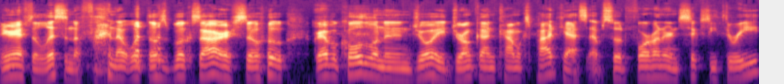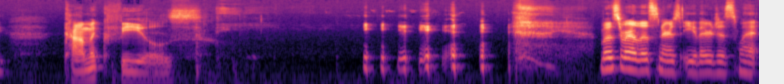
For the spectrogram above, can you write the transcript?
You're gonna have to listen to find out what those books are. So grab a cold one and enjoy Drunk on Comics podcast, episode 463, Comic Feels. Most of our listeners either just went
